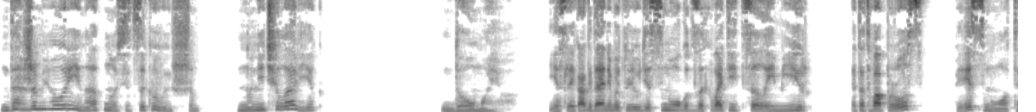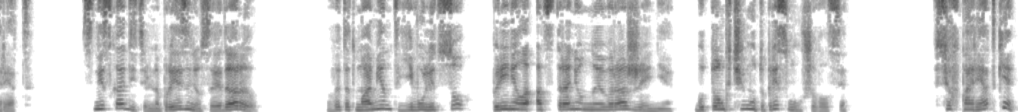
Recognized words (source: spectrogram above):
Даже Меурина относится к высшим, но не человек. Думаю, если когда-нибудь люди смогут захватить целый мир, этот вопрос пересмотрят. Снисходительно произнес Эйдарел. В этот момент его лицо приняло отстраненное выражение, будто он к чему-то прислушивался. «Все в порядке?»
